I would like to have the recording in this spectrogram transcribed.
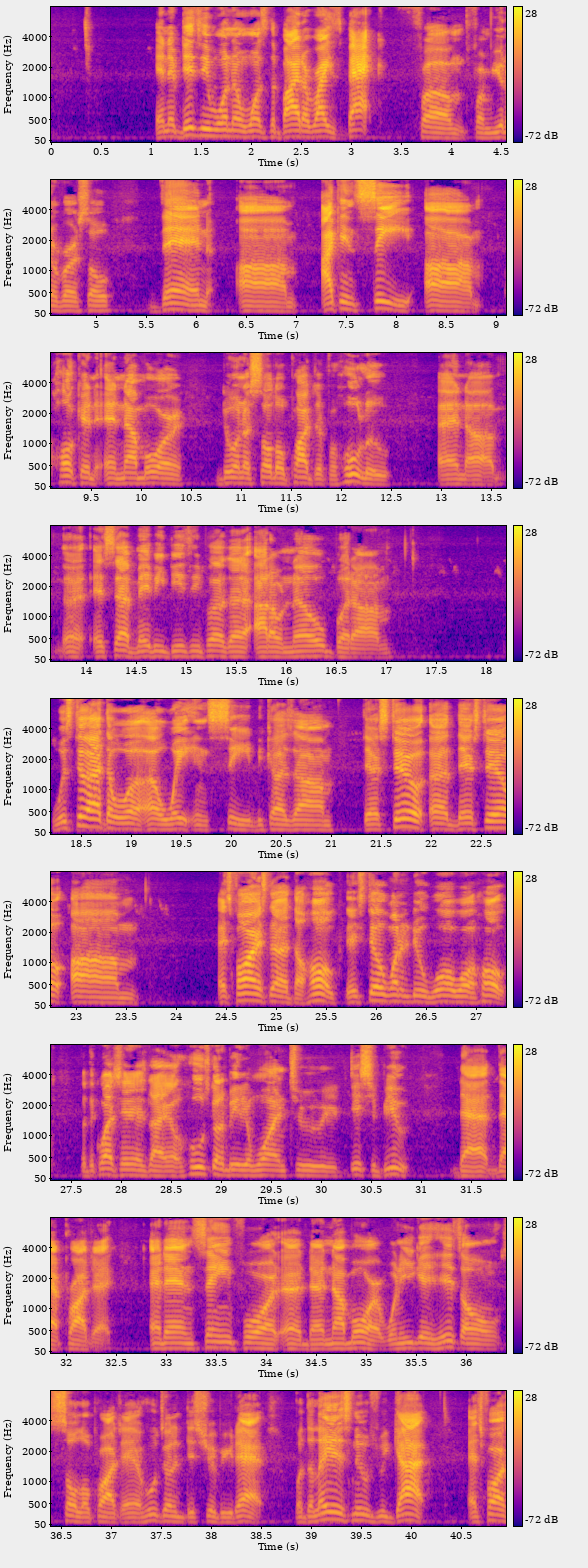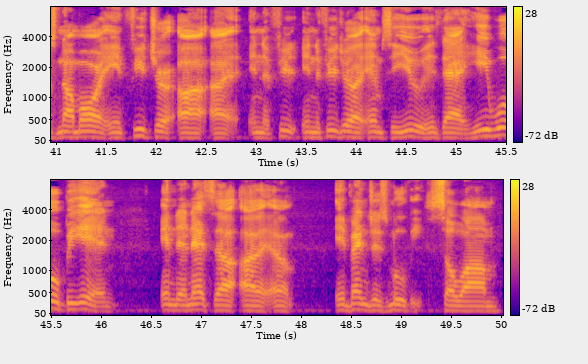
and if Disney wants to buy the rights back from from Universal, then um I can see um Hulk and, and Namor doing a solo project for Hulu and um, uh, except maybe Disney Plus, I don't know, but um, we still have to uh, wait and see because um, they're still uh, they're still um, as far as the the Hulk, they still want to do World War Hulk, but the question is like, who's going to be the one to distribute that that project? And then same for uh, Namor when he get his own solo project, who's going to distribute that? But the latest news we got as far as Namor in future uh, uh in the fu- in the future of MCU is that he will be in in the next uh, uh, um, Avengers movie. So um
